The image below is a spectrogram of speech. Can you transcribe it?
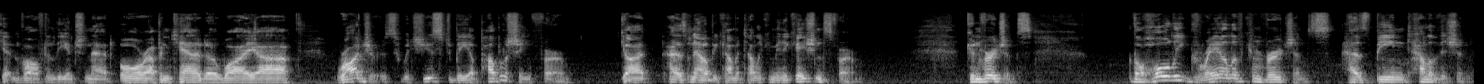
get involved in the internet, or up in Canada, why uh, Rogers, which used to be a publishing firm, got has now become a telecommunications firm. Convergence. The holy grail of convergence has been television,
